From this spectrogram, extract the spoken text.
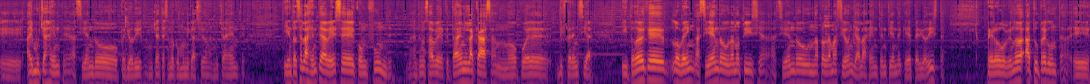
eh, hay mucha gente haciendo periodismo, mucha gente haciendo comunicación, hay mucha gente. Y entonces la gente a veces confunde, la gente no sabe que está en la casa, no puede diferenciar y todo el que lo ven haciendo una noticia, haciendo una programación, ya la gente entiende que es periodista. Pero volviendo a tu pregunta, eh,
